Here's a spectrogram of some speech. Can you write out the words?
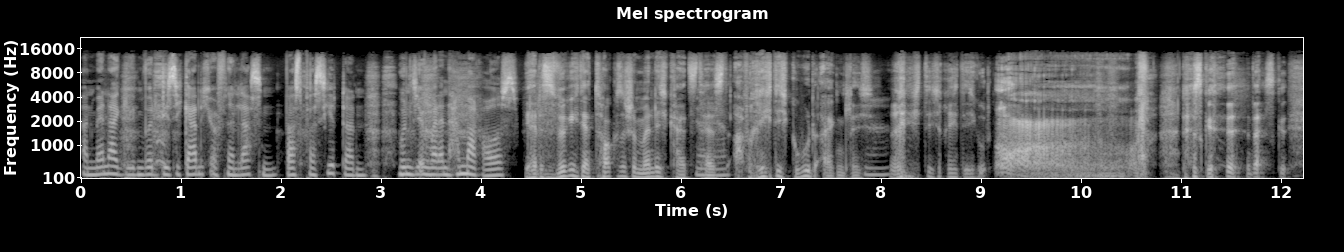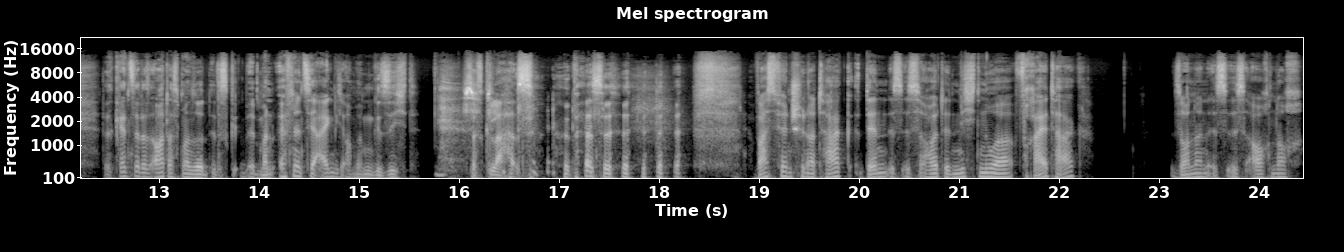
an Männer geben würde, die sich gar nicht öffnen lassen. Was passiert dann? Holen sie irgendwann einen Hammer raus? Ja, das ist wirklich der toxische Männlichkeitstest. Ja, Aber richtig gut eigentlich. Ja. Richtig, richtig gut. Das, das, das kennst du das auch, dass man so, das, man öffnet es ja eigentlich auch mit dem Gesicht, das Glas. Das, was für ein schöner Tag, denn es ist heute nicht nur Freitag, sondern es ist auch noch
